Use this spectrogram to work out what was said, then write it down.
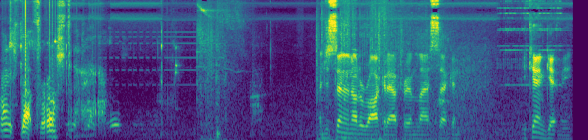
Thanks, Black Frost. I just sent another rocket after him last second. You can't get me.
